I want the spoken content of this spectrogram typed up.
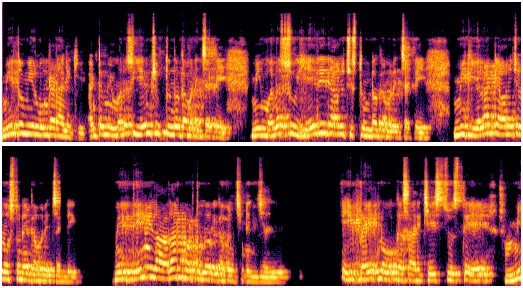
మీతో మీరు ఉండడానికి అంటే మీ మనసు ఏం చెప్తుందో గమనించండి. మీ మనస్సు ఏదేది ఆలోచిస్తుందో గమనించండి. మీకు ఎలాంటి ఆలోచనలు వస్తున్నాయో గమనించండి. మీరు దేని మీద ఆధారపడుతున్నారో గమనించండి. ఈ ప్రయత్నం ఒక్కసారి చేసి చూస్తే మీ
